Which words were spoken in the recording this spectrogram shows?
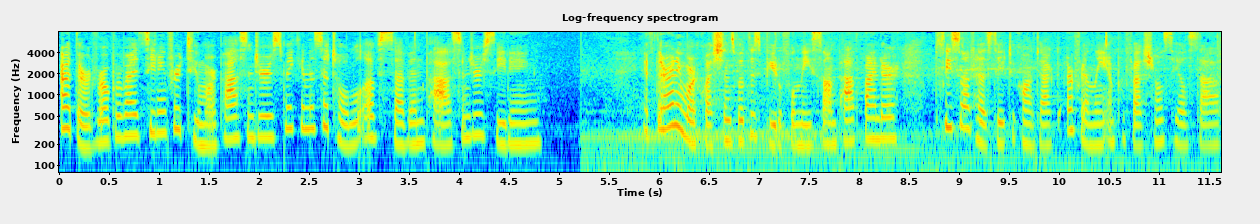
Our third row provides seating for two more passengers, making this a total of seven passenger seating. If there are any more questions about this beautiful Nissan Pathfinder, please don't hesitate to contact our friendly and professional sales staff.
